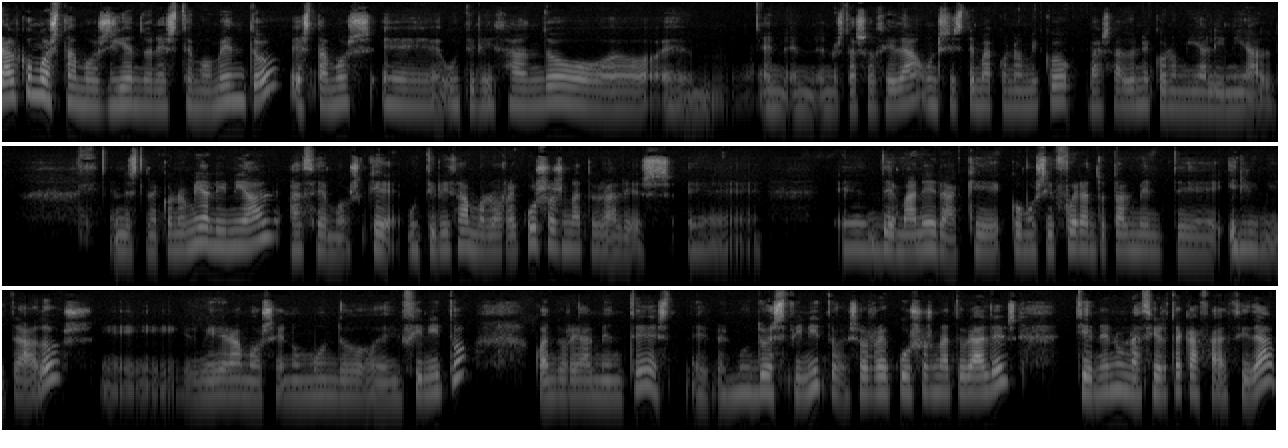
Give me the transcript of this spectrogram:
Tal como estamos yendo en este momento, estamos eh, utilizando eh, en, nuestra sociedad un sistema económico basado en economía lineal. En esta economía lineal hacemos que utilizamos los recursos naturales eh, de manera que como si fueran totalmente ilimitados y viviéramos en un mundo infinito, cuando realmente el mundo es finito. Esos recursos naturales tienen una cierta capacidad.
